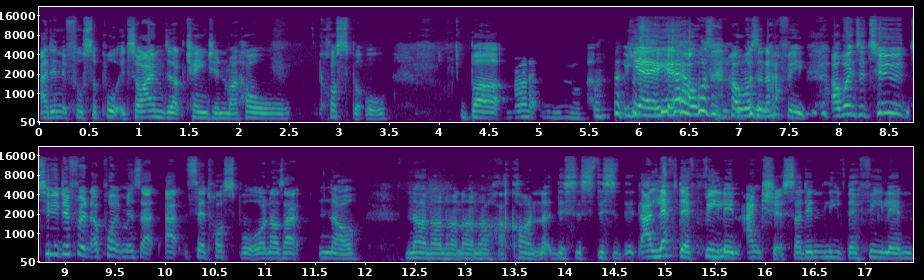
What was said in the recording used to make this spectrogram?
I didn't feel supported, so I ended up changing my whole hospital. But right. Oh, yeah, yeah, I wasn't I wasn't happy. I went to two two different appointments at, at said hospital, and I was like, no, no, no, no, no, no, I can't. This is this is. I left there feeling anxious. I didn't leave there feeling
